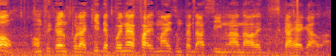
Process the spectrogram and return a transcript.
Bom, vamos ficando por aqui. Depois nós faz mais um pedacinho lá na hora de descarregar lá.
